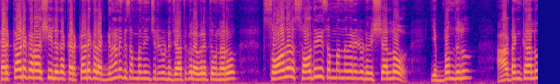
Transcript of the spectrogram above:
కర్కాటక రాశి లేదా కర్కాటక లగ్నానికి సంబంధించినటువంటి జాతకులు ఎవరైతే ఉన్నారో సోదర సోదరి సంబంధమైనటువంటి విషయాల్లో ఇబ్బందులు ఆటంకాలు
